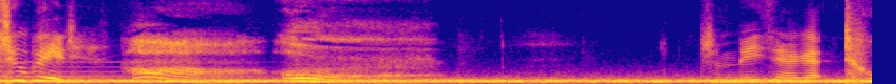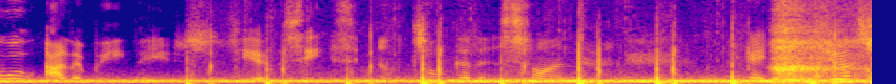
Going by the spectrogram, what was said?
two pages. oh. It's amazing. I got two out of eight pages. Yeah, see, see, I'm so good at slime. I think I just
